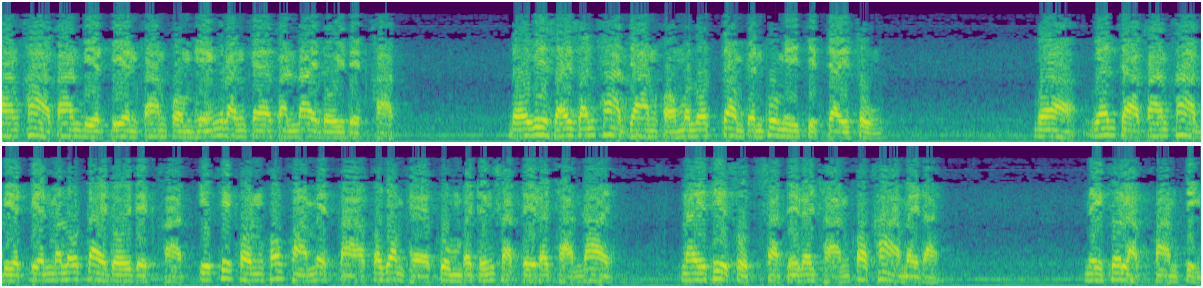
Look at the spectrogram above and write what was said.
การฆ่าการเบียดเบียนการข่มเหงรังแกกันได้โดยเด็ดขาด โดยวิสัยสัญชาตญาณของมนุษย์ย่อมเป็นผู้มีจิตใจสูง เมื่อเว้นจากการฆ่าเบียดเบียนมนุษย์ได้โดยเด็ดขาด อิทธิพลของความเมตตาก็ย่อมแผ่คลุมไปถึงสัตว์เดรัจฉานได้ ในที่สุดสัตว์เดรัจฉานก็ฆ่าไม่ได้นี่คือหลักความจริง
